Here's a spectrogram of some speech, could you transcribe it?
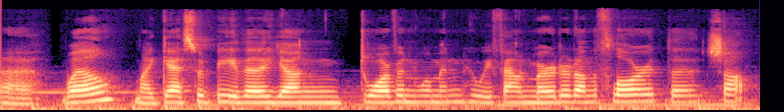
Uh, well, my guess would be the young dwarven woman who we found murdered on the floor at the shop.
